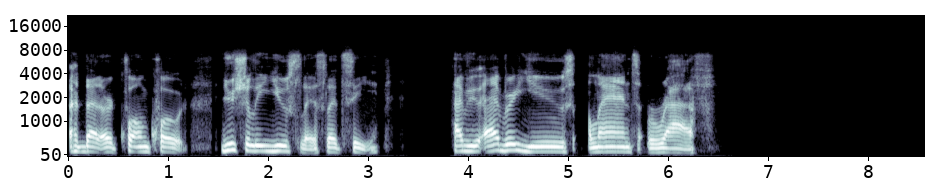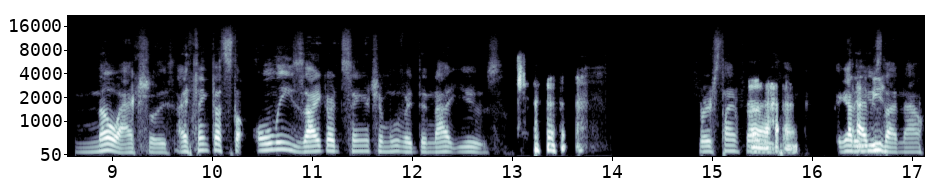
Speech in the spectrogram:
that are quote unquote usually useless. Let's see. Have you ever used Land's Wrath? No, actually. I think that's the only Zygarde signature move I did not use. First time for uh, everything. I gotta use you, that now.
